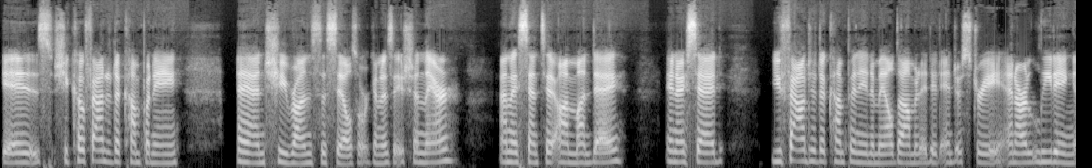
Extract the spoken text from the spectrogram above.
is, she co founded a company and she runs the sales organization there. And I sent it on Monday. And I said, You founded a company in a male dominated industry and are leading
